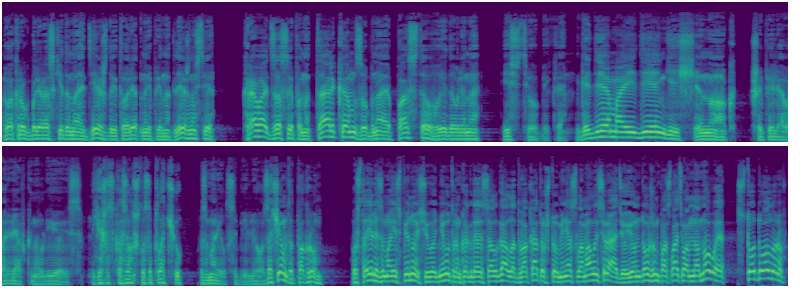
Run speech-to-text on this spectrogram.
Вокруг были раскиданы одежды и туалетные принадлежности — Кровать засыпана тальком, зубная паста выдавлена из тюбика. «Где мои деньги, щенок?» — шепеляво рявкнул Льюис. «Я же сказал, что заплачу», — взмолился Бельо. «Зачем этот погром? Вы стояли за моей спиной сегодня утром, когда я солгал адвокату, что у меня сломалось радио, и он должен послать вам на новое сто долларов».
